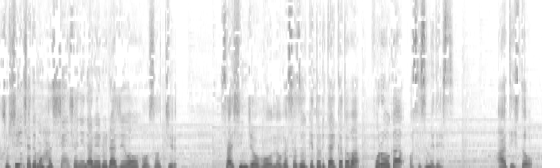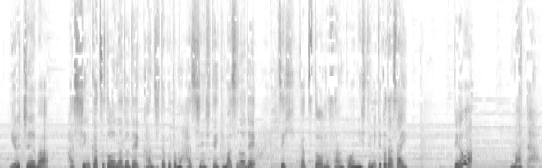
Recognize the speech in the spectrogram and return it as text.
初心者でも発信者になれるラジオを放送中。最新情報を逃さず受け取りたい方はフォローがおすすめです。アーティスト YouTuber 発信活動などで感じたことも発信していきますのでぜひ活動の参考にしてみてください。ではまた。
